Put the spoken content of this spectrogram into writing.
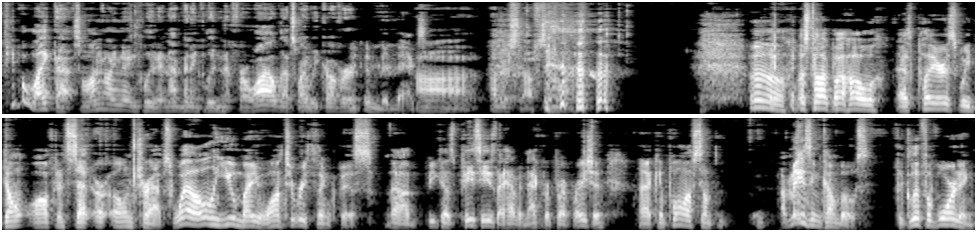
people like that, so I'm going to include it, and I've been including it for a while. That's why we covered uh, other stuff similar. Oh, let's talk about how, as players, we don't often set our own traps. Well, you may want to rethink this, uh, because PCs that have a knack preparation uh, can pull off some amazing combos. The Glyph of Warding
